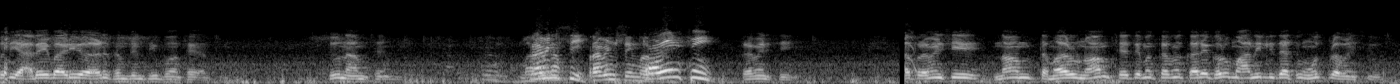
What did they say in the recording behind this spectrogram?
બધી આડે બાડીઓ અણસમજણથી ઊભા થયા છે. શું નામ છે? પ્રવીણસિંહ. પ્રવીણસિંહ પ્રવીણસિંહ પ્રવીણસિંહ પ્રવીણસિંહ નામ તમારું નામ છે તેમાં તમે ખરેખરું માની લીધા છે હું જ પ્રવીણસિંહ છું.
